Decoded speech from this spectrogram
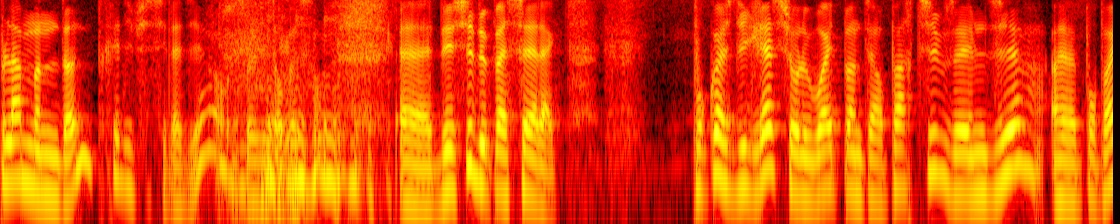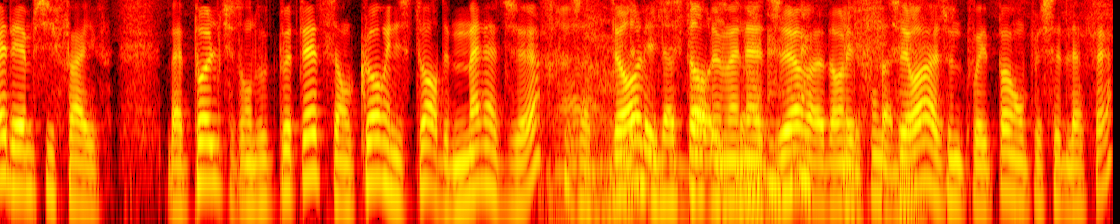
Plamondon, très difficile à dire, en passant, euh, décide de passer à l'acte. Pourquoi je digresse sur le White Panther Party, vous allez me dire, euh, pour parler des MC5 bah, Paul, tu t'en doutes peut-être, c'est encore une histoire de manager. J'adore les histoires de manager euh, dans les fonds de et je ne pouvais pas m'empêcher de la faire.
